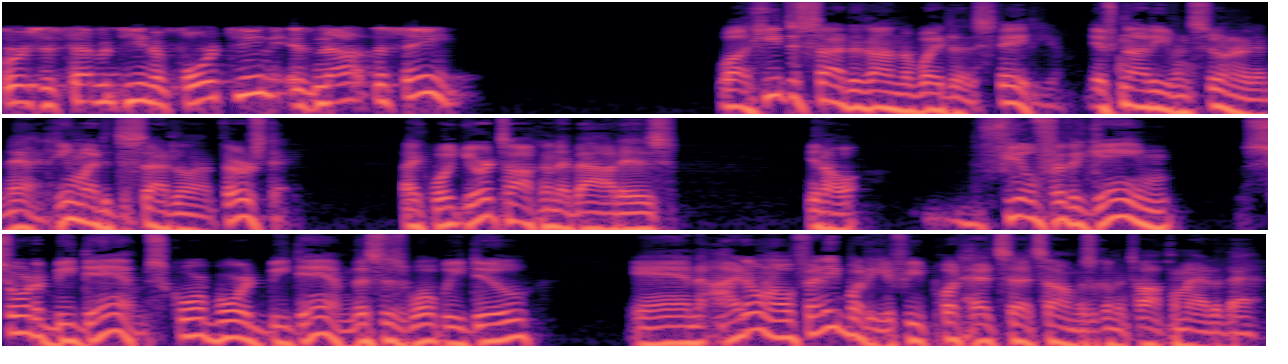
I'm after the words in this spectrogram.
versus 17 to 14 is not the same. Well, he decided on the way to the stadium, if not even sooner than that. He might have decided on Thursday. Like what you're talking about is, you know, feel for the game sort of be damned, scoreboard be damned. This is what we do. And I don't know if anybody, if he put headsets on, was going to talk him out of that.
